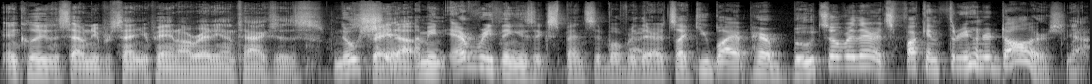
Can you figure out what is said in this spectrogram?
Including the seventy percent you're paying already on taxes. No straight shit. Up. I mean, everything is expensive over there. It's like you buy a pair of boots over there, it's fucking three hundred dollars. yeah.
